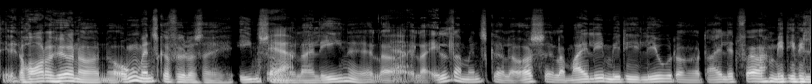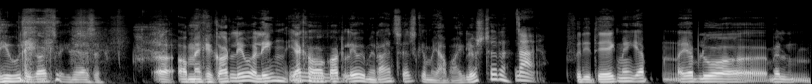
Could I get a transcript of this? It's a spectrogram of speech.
Det er lidt hårdt at høre, når, når unge mennesker føler sig ensomme, Ja. eller alene, eller, Ja. eller ældre mennesker, eller os, eller mig lige midt i livet, og dig lidt før midt i mit liv, det er godt. Trine, altså. og, og man kan godt leve alene. Jeg kan Mm. også godt leve i mit eget selskab, men jeg har bare ikke lyst til det. Nej. Fordi det er ikke men jeg, når jeg bliver øh, mellem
